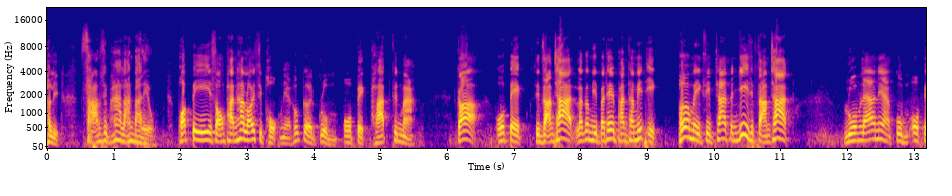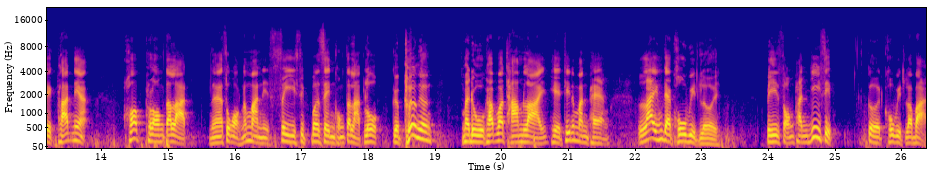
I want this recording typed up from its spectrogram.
ผลิต 35 ล้านบาร์เรลพอปี 2516 เนี่ยเขาเกิดกลุ่มโอเปกพลัสขึ้นมา ก็โอเปก13 ชาติ แล้วก็มีประเทศพันธมิตรอีก เพิ่มมาอีก 10 ชาติเป็น 23 ชาติ รวมแล้วเนี่ยกลุ่มโอเปกพลัสเนี่ยครอบครองตลาด นะส่งออกน้ำมันเนี่ย40%ของตลาดโลก เกือบครึ่งหนึ่งมาดูครับว่าไทม์ไลน์เหตุที่น้ำมันแพง ไล่ตั้งแต่โควิดเลย ปี 2020 เกิดโควิดระบาด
